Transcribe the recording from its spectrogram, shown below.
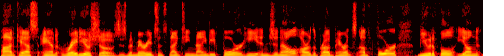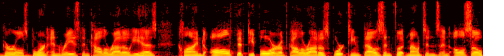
podcasts and radio shows. He's been married since 1994. He and Janelle are the proud parents of four beautiful young girls. Born and raised in Colorado, he has climbed all 54 of Colorado's 14,000 foot mountains and also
